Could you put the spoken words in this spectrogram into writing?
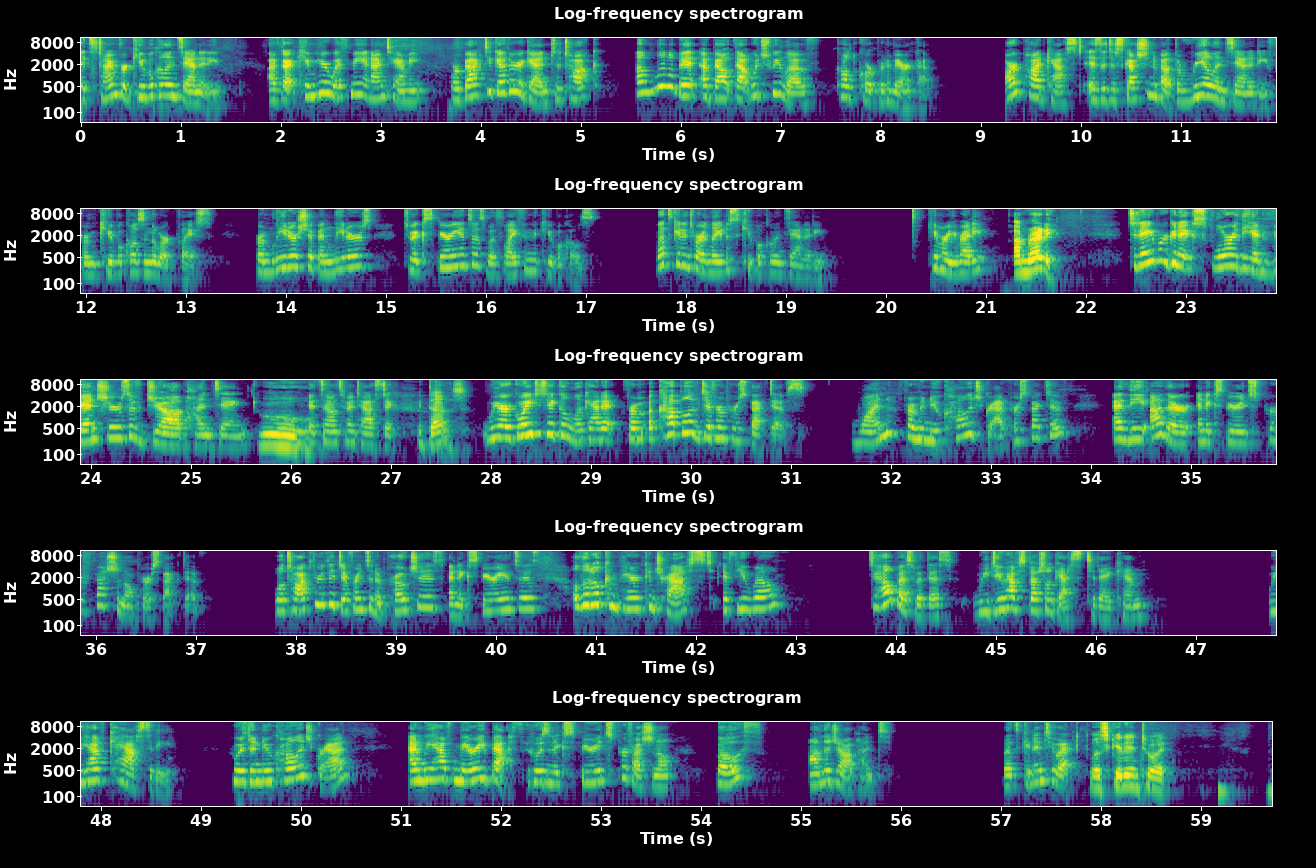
It's time for Cubicle Insanity. I've got Kim here with me, and I'm Tammy. We're back together again to talk a little bit about that which we love called corporate America. Our podcast is a discussion about the real insanity from cubicles in the workplace, from leadership and leaders to experiences with life in the cubicles. Let's get into our latest cubicle insanity. Kim, are you ready? I'm ready. Today we're going to explore the adventures of job hunting. Ooh, It sounds fantastic. it does. We are going to take a look at it from a couple of different perspectives. One from a new college grad perspective, and the other an experienced professional perspective. We'll talk through the difference in approaches and experiences, a little compare and contrast, if you will. To help us with this, we do have special guests today, Kim. We have Cassidy, who is a new college grad, and we have Mary Beth, who is an experienced professional, both on the job hunt. Let's get into it. Let's get into it.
